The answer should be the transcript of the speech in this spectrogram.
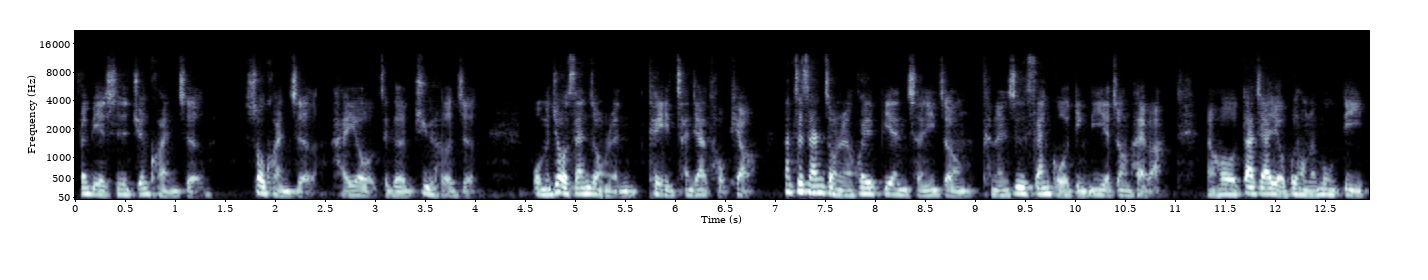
分别是捐款者、受款者还有这个聚合者。我们就有三种人可以参加投票。那这三种人会变成一种可能是三国鼎立的状态吧。然后大家有不同的目的。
